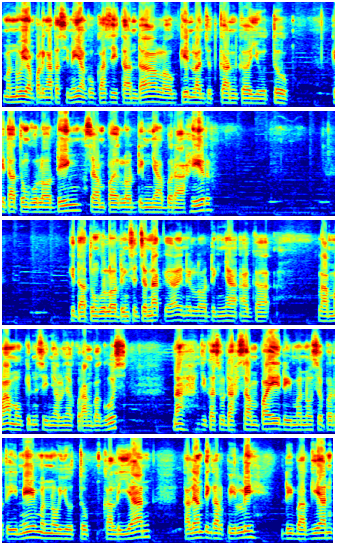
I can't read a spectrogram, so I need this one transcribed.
menu yang paling atas ini yang aku kasih tanda login lanjutkan ke YouTube. Kita tunggu loading sampai loadingnya berakhir. Kita tunggu loading sejenak ya. Ini loadingnya agak lama mungkin sinyalnya kurang bagus Nah, jika sudah sampai di menu seperti ini, menu YouTube kalian, kalian tinggal pilih di bagian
